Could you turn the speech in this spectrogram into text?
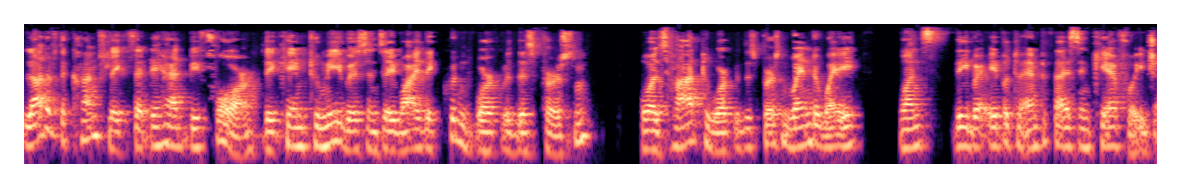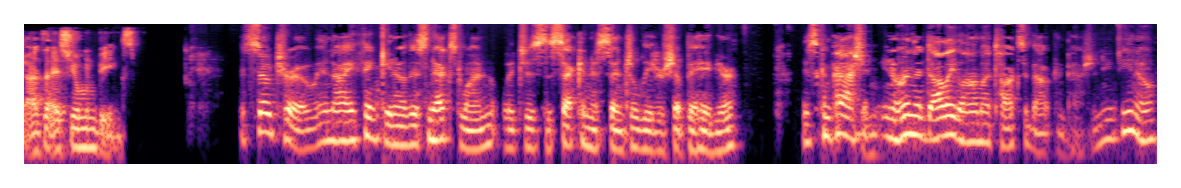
A lot of the conflicts that they had before, they came to me with and say why they couldn't work with this person, or it's hard to work with this person, went away once they were able to empathize and care for each other as human beings. It's so true. And I think, you know, this next one, which is the second essential leadership behavior, is compassion. You know, and the Dalai Lama talks about compassion. You know,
